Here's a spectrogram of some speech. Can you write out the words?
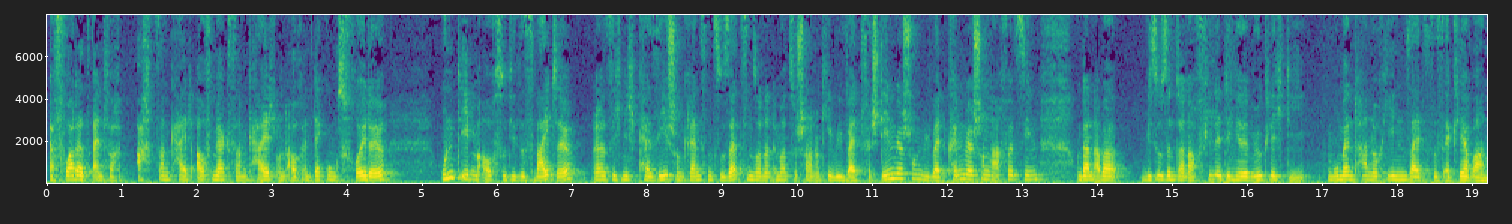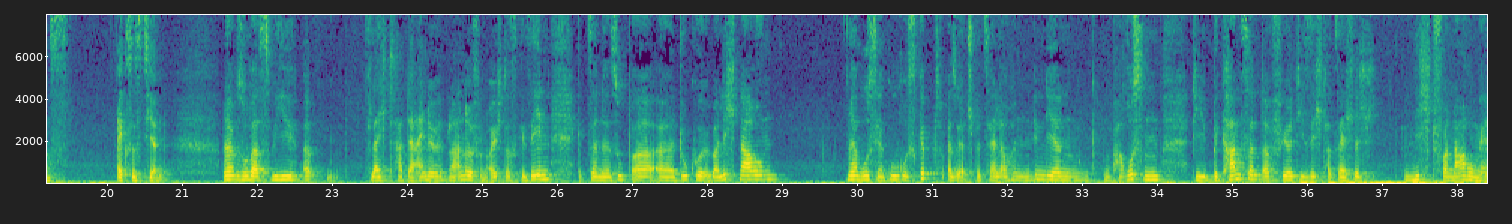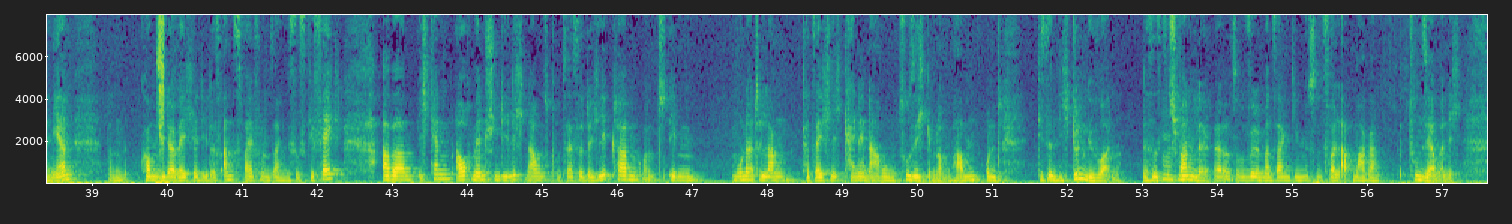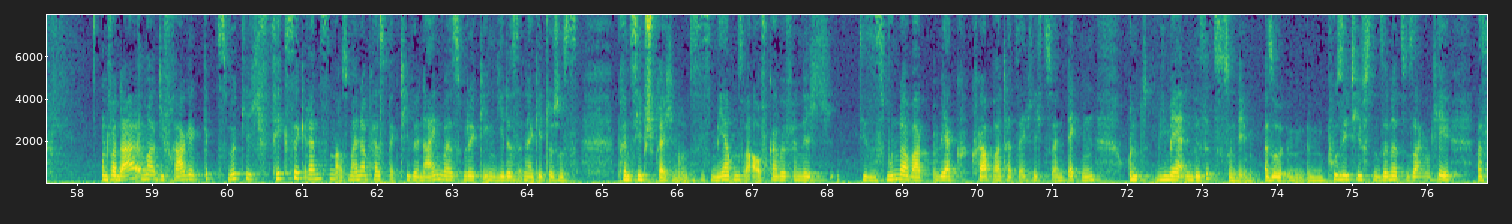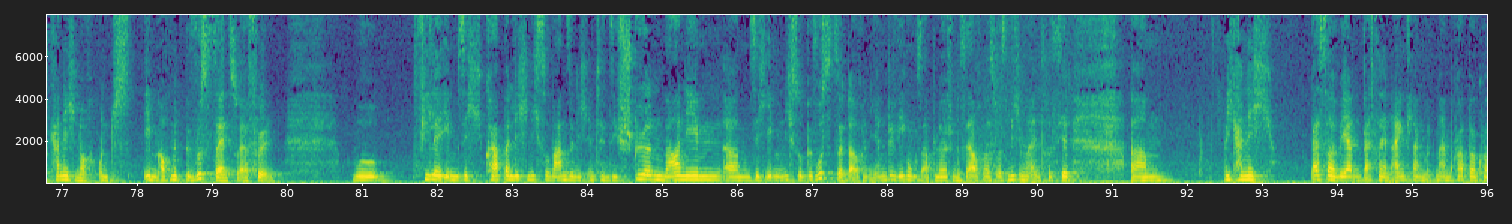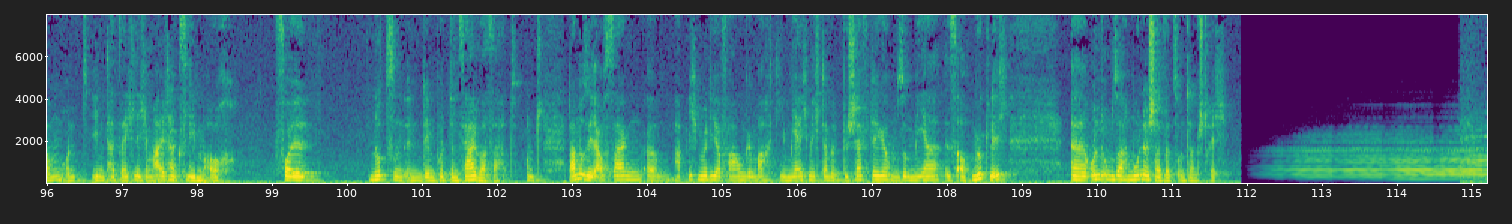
erfordert es einfach Achtsamkeit, Aufmerksamkeit und auch Entdeckungsfreude und eben auch so dieses Weite, äh, sich nicht per se schon Grenzen zu setzen, sondern immer zu schauen, okay, wie weit verstehen wir schon, wie weit können wir schon nachvollziehen und dann aber, wieso sind dann auch viele Dinge möglich, die momentan noch jenseits des Erklärbaren existieren. Ne, sowas wie, äh, vielleicht hat der eine oder andere von euch das gesehen, gibt es eine super äh, Doku über Lichtnahrung, ja, wo es ja Gurus gibt, also jetzt speziell auch in Indien, gibt ein paar Russen, die bekannt sind dafür, die sich tatsächlich nicht von Nahrung ernähren. Dann kommen wieder welche, die das anzweifeln und sagen, das ist gefaked. Aber ich kenne auch Menschen, die Lichtnahrungsprozesse durchlebt haben und eben monatelang tatsächlich keine Nahrung zu sich genommen haben und die sind nicht dünn geworden. Das ist das mhm. Spannende. Also würde man sagen, die müssen voll abmagern. Tun sie aber nicht. Und von daher immer die Frage, gibt es wirklich fixe Grenzen? Aus meiner Perspektive nein, weil es würde gegen jedes energetisches Prinzip sprechen. Und es ist mehr unsere Aufgabe, finde ich, dieses Wunderwerk Körper tatsächlich zu entdecken und wie mehr in Besitz zu nehmen. Also im, im, positivsten Sinne zu sagen, okay, was kann ich noch? Und eben auch mit Bewusstsein zu erfüllen. Wo viele eben sich körperlich nicht so wahnsinnig intensiv spüren, wahrnehmen, ähm, sich eben nicht so bewusst sind, auch in ihren Bewegungsabläufen. Das ist ja auch was, was mich immer interessiert. Ähm, wie kann ich besser werden, besser in Einklang mit meinem Körper kommen und ihn tatsächlich im Alltagsleben auch voll nutzen in dem Potenzial, was er hat. Und da muss ich auch sagen, ähm, habe ich nur die Erfahrung gemacht, je mehr ich mich damit beschäftige, umso mehr ist auch möglich äh, und umso harmonischer wird es unterm Strich.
